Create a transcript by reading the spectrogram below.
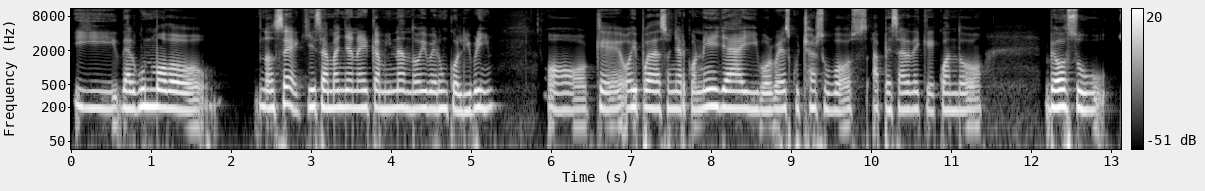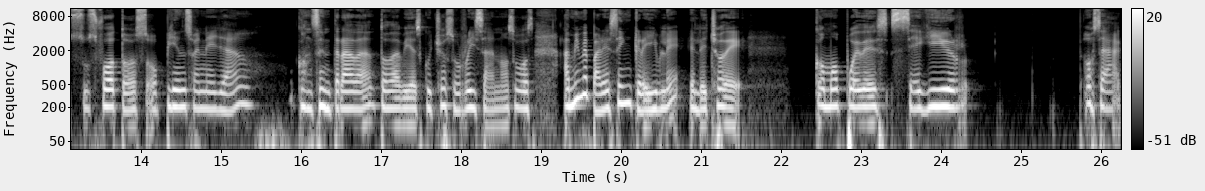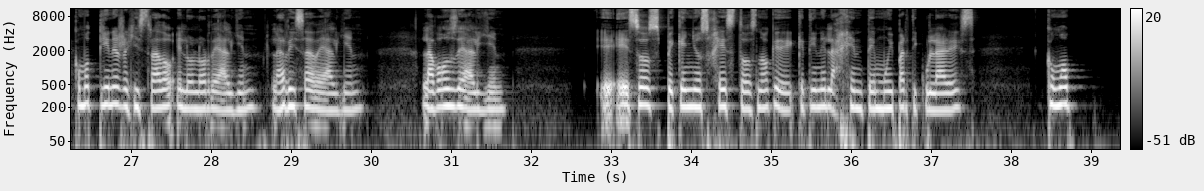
y de algún modo, no sé, quizá mañana ir caminando y ver un colibrí o que hoy pueda soñar con ella y volver a escuchar su voz, a pesar de que cuando veo su, sus fotos o pienso en ella, concentrada, todavía escucho su risa, ¿no? Su voz. A mí me parece increíble el hecho de cómo puedes seguir, o sea, cómo tienes registrado el olor de alguien, la risa de alguien, la voz de alguien, e, esos pequeños gestos, ¿no? Que, que tiene la gente muy particulares, cómo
